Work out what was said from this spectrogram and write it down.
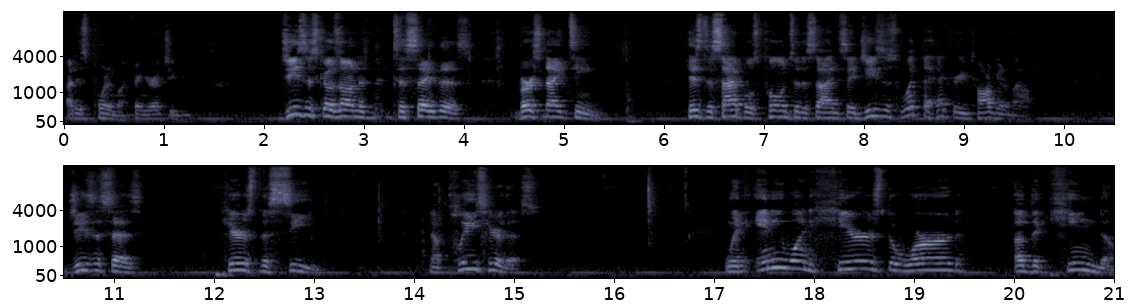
I just pointed my finger at you. Jesus goes on to, to say this. Verse 19. His disciples pull him to the side and say, Jesus, what the heck are you talking about? Jesus says, Here's the seed. Now, please hear this. When anyone hears the word of the kingdom,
